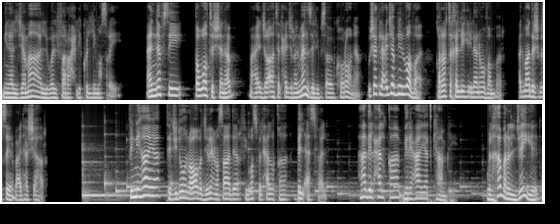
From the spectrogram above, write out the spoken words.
من الجمال والفرح لكل مصري. عن نفسي طولت الشنب مع إجراءات الحجر المنزلي بسبب كورونا وشكل عجبني الوضع. قررت أخليه إلى نوفمبر. عاد ما أدري إيش بيصير بعد هالشهر. في النهاية تجدون روابط جميع المصادر في وصف الحلقة بالأسفل. هذه الحلقة برعاية كامبلي. والخبر الجيد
